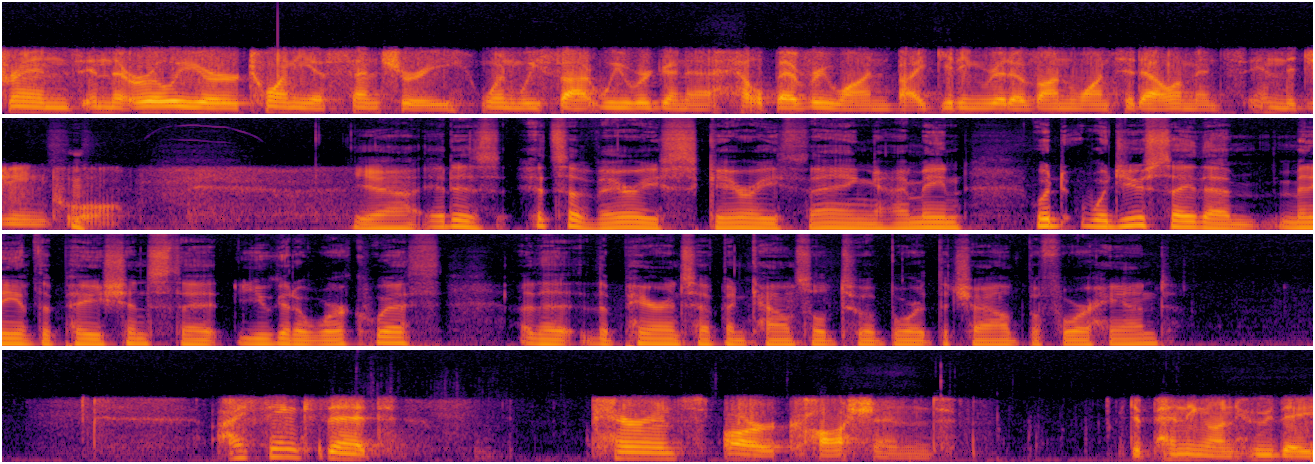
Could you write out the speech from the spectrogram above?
trends in the earlier 20th century when we thought we were going to help everyone by getting rid of unwanted elements in the gene pool. Yeah, it is. It's a very scary thing. I mean, would would you say that many of the patients that you get to work with, uh, the the parents have been counseled to abort the child beforehand? I think that parents are cautioned, depending on who they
